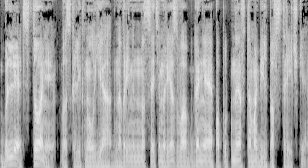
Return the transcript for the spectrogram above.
«Блядь, Тони!» — воскликнул я, одновременно с этим резво обгоняя попутный автомобиль по встречке.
